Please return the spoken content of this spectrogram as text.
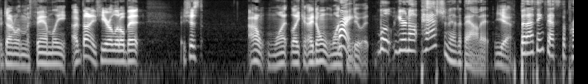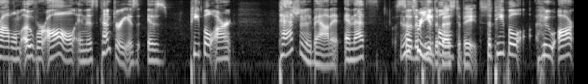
I've done it with my family. I've done it here a little bit. It's just I don't want like I don't want right. to do it. Well, you're not passionate about it. Yeah. But I think that's the problem overall in this country is is people aren't passionate about it, and that's so that's the where you get the best debates. The people who are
